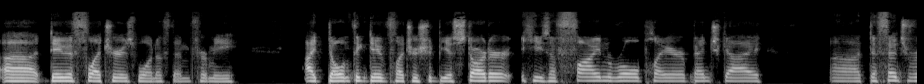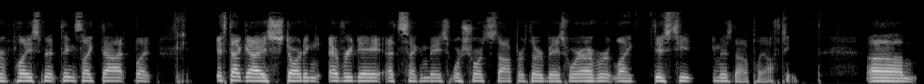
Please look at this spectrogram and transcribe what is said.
Uh, David Fletcher is one of them for me. I don't think David Fletcher should be a starter. He's a fine role player, bench guy, uh, defensive replacement, things like that. But if that guy is starting every day at second base or shortstop or third base, wherever, like this team is not a playoff team. Um,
